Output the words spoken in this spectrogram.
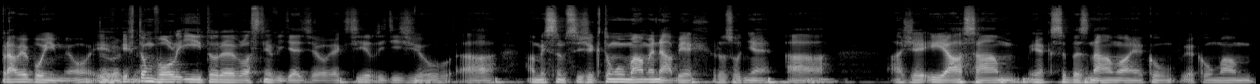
právě bojím, jo. I, i v tom vol to jde vlastně vidět, jo, jak ti lidi žijou a, a myslím si, že k tomu máme náběh rozhodně a, a že i já sám, jak sebe znám a jakou, jakou mám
